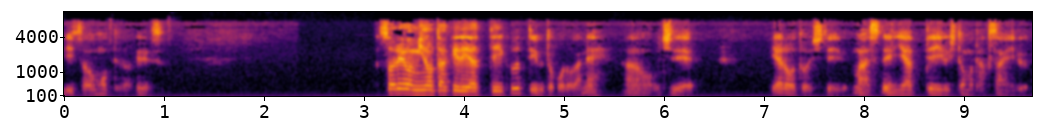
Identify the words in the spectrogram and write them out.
実は思ってるわけです。それを身の丈でやっていくっていうところがね、あの、うちでやろうとしている。まあすでにやっている人もたくさんいる。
